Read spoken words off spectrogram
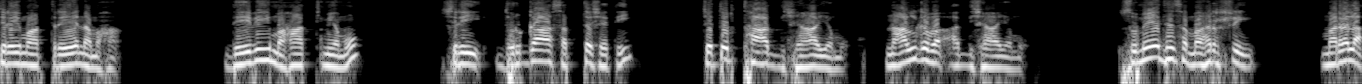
శ్రీమాత్రే నమ. దేవీ మహాత్మ్యము శ్రీ దుర్గా సప్తశతి చతుర్థాధ్యాయము నాల్గవ అధ్యాయము. సుమేధస మహర్షి మరల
